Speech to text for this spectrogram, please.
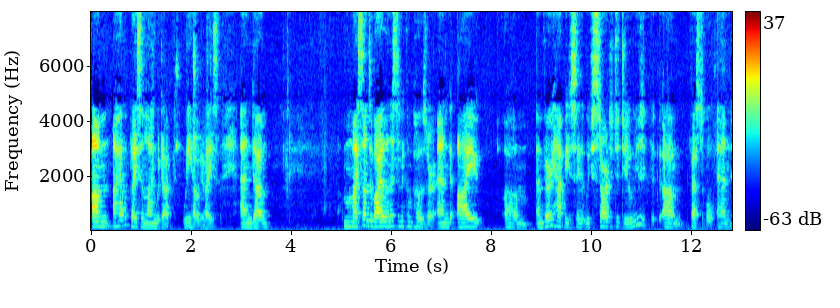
Um, I have a place in Languedoc. We have a Yes. place, and um, my son's a violinist and a composer, and I um, am very happy to say that we've started to do a music um, festival. And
